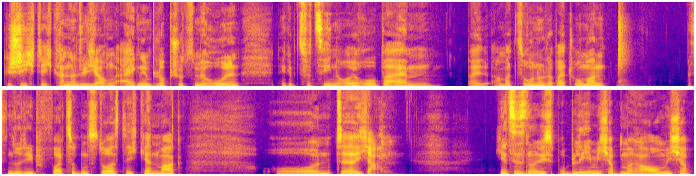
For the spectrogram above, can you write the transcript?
Geschichte. Ich kann natürlich auch einen eigenen Plopschutz mir holen, den gibt es für 10 Euro beim, bei Amazon oder bei Thomann. Das sind so die bevorzugten Stores, die ich gern mag. Und äh, ja, Jetzt ist natürlich das Problem, ich habe einen Raum, ich habe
